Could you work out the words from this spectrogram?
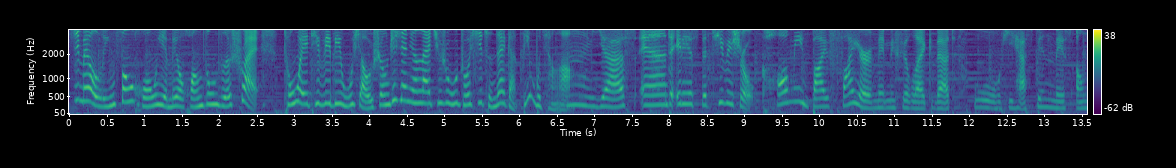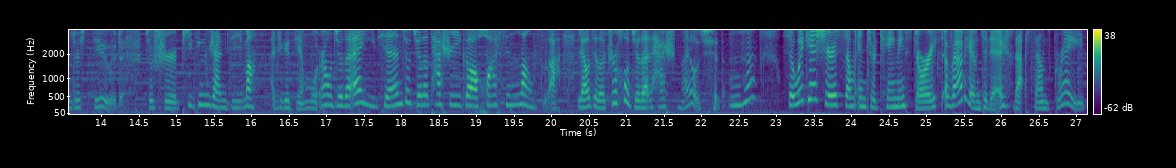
既没有林峰红，也没有黄宗泽帅。同为 TVB 五小生，这些年来其实吴卓羲存在感并不强啊。Mm, yes, and it is the TV show Call Me by Fire made me feel like that. Oh, he has been misunderstood. 就是披荆斩棘嘛啊，这个节目让我觉得，哎，以前就觉得他是一个花心浪子啊，了解了之后觉得他还是蛮有趣的。 So we can share some entertaining stories about him today. That sounds great.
